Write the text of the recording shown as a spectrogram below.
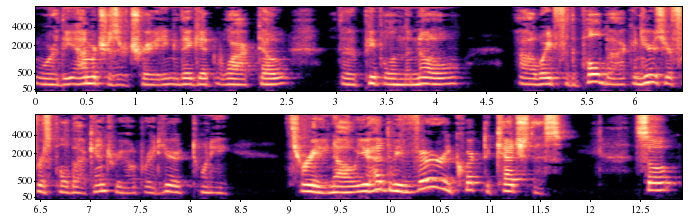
where the amateurs are trading. They get whacked out. The people in the know uh, wait for the pullback. And here's your first pullback entry up right here at 23. Now you had to be very quick to catch this. So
